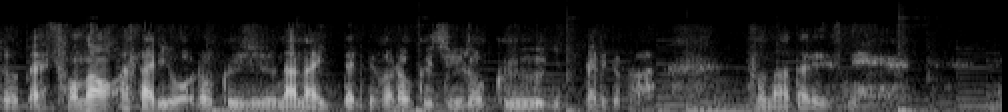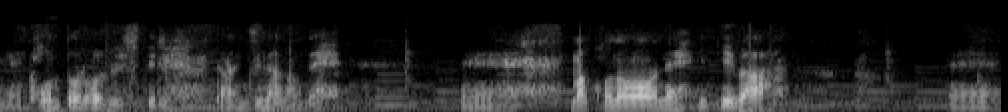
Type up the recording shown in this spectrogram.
状態、そのあたりを67行ったりとか、66行ったりとか、そのあたりですね、えー、コントロールしてる感じなので、えー、まあ、このままね、行けば、え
